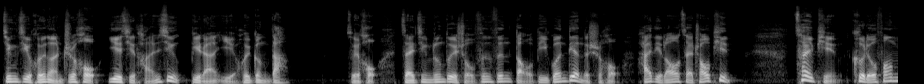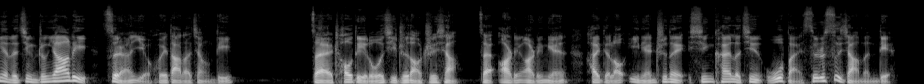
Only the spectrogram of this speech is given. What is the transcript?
经济回暖之后，业绩弹性必然也会更大。最后，在竞争对手纷纷倒闭关店的时候，海底捞在招聘，菜品、客流方面的竞争压力自然也会大大降低。在抄底逻辑指导之下，在二零二零年，海底捞一年之内新开了近五百四十四家门店，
